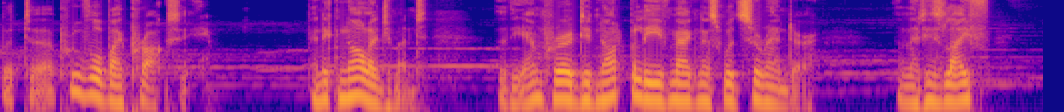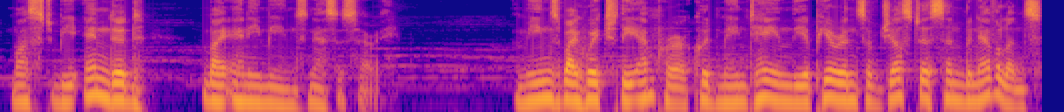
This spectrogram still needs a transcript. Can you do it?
but uh, approval by proxy an acknowledgement that the Emperor did not believe Magnus would surrender, and that his life must be ended by any means necessary. A means by which the Emperor could maintain the appearance of justice and benevolence,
